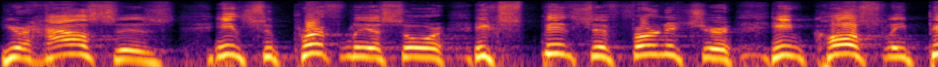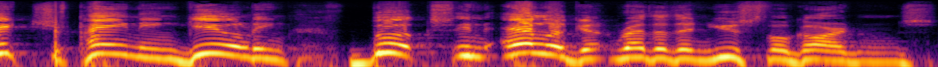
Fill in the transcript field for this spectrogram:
your houses, in superfluous or expensive furniture, in costly pictures, painting, gilding, books, in elegant rather than useful gardens.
